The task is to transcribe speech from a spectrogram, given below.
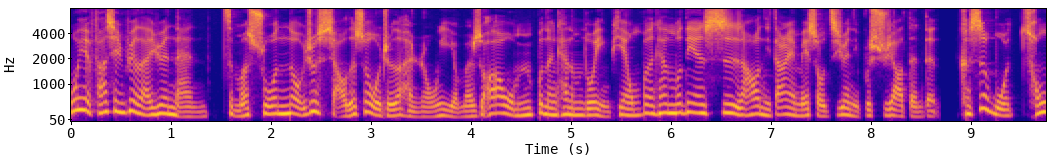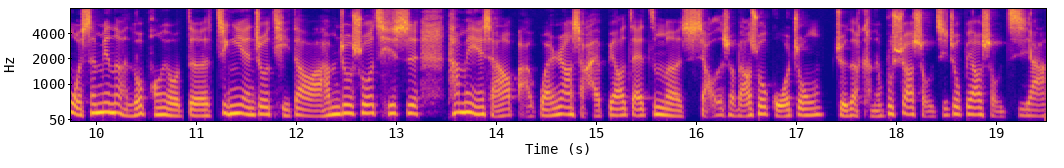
我也发现越来越难怎么说 no。就小的时候我觉得很容易，有没有说啊，我们不能看那么多影片，我们不能看那么多电视，然后你当然也没手机，因为你不需要等等。可是我从我身边的很多朋友的经验就提到啊，他们就说，其实他们也想要把关，让小孩不要在这么小的时候，比方说国中，觉得可能不需要手机就不要手机啊，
